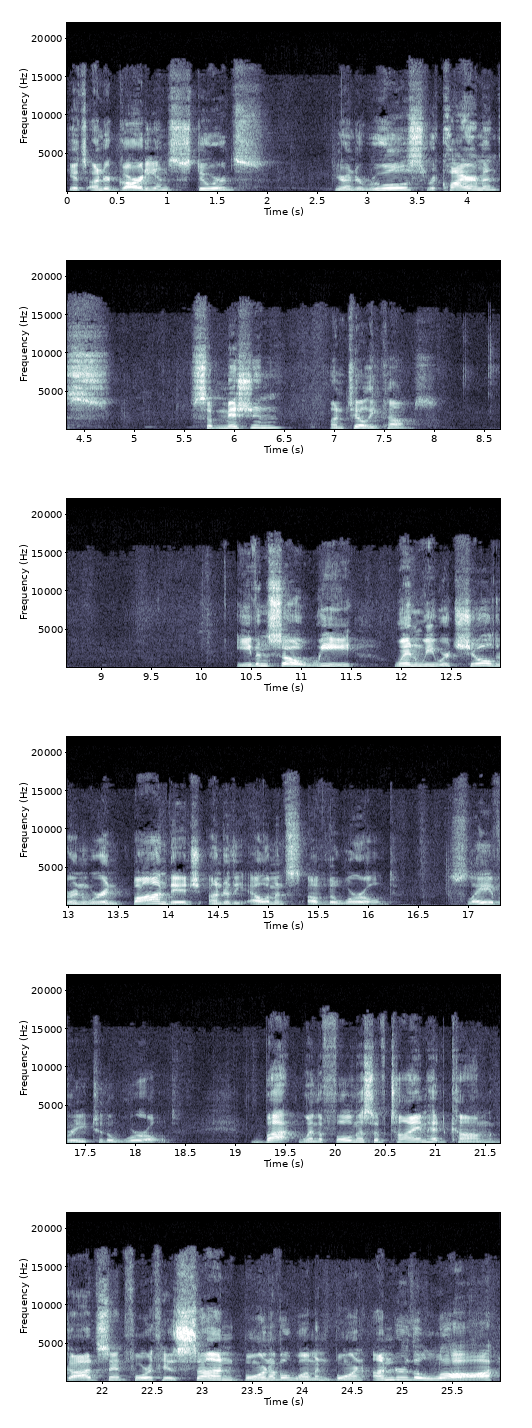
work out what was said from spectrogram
It's under guardians, stewards. You're under rules, requirements, submission until he comes. Even so, we, when we were children, were in bondage under the elements of the world, slavery to the world. But when the fullness of time had come, God sent forth his Son, born of a woman, born under the law,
